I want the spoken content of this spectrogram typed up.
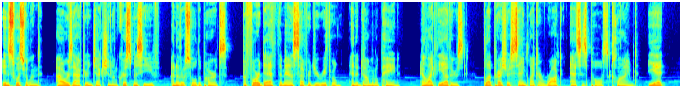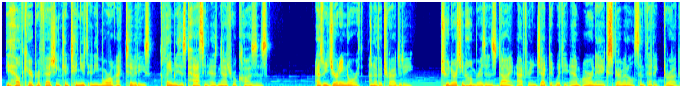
In Switzerland, hours after injection on Christmas Eve, another soul departs. Before death, the man suffered urethral and abdominal pain, and like the others, Blood pressure sank like a rock as his pulse climbed. Yet, the healthcare profession continues in immoral activities, claiming his passing as natural causes. As we journey north, another tragedy. Two nursing home residents die after injected with the mRNA experimental synthetic drug.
